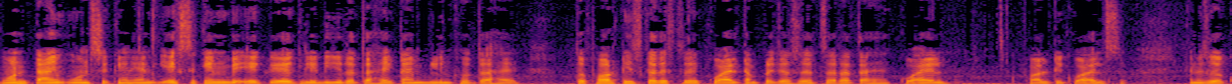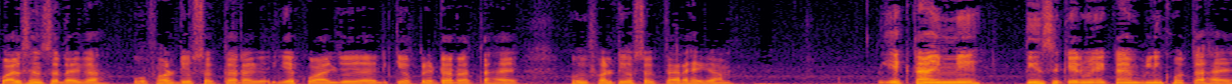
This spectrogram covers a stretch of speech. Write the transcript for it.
वन टाइम वन सेकेंड यानी एक सेकेंड में एक एक लेडी जो रहता है, एक टाइम ब्लिंक होता है। तो फॉल्टी इसका देखते हैं क्वाइल टेम्परेचर सेंसर रहता है क्वाइल फॉल्टी क्वाइल्स यानी इसका कॉयल सेंसर रहेगा, वो फॉल्टी हो सकता रहेगा, या क्वाइल जो यानी कि ऑपरेटर रहता है, वो भी फॉल्टी हो सकता रहेगा। एक टाइम में, तीन सेकेंड में एक टाइम ब्लिंक होता है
